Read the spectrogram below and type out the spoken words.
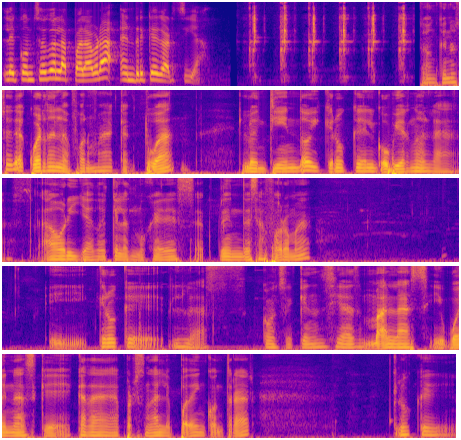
le concedo la palabra a Enrique García. Aunque no estoy de acuerdo en la forma que actúan, lo entiendo y creo que el gobierno las ha orillado a que las mujeres actúen de esa forma. Y creo que las consecuencias malas y buenas que cada persona le puede encontrar, creo que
